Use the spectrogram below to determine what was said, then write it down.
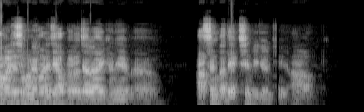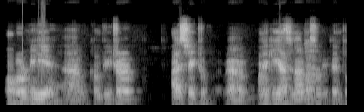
আমার কাছে মনে হয় যে আপনারা যারা এখানে আছেন বা দেখছেন ভিডিওটি ওভারঅল মিলিয়ে কম্পিউটার আইএসটা একটু অনেকেই আছে নার্ভাস হবে, কিন্তু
